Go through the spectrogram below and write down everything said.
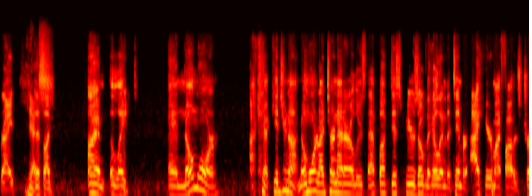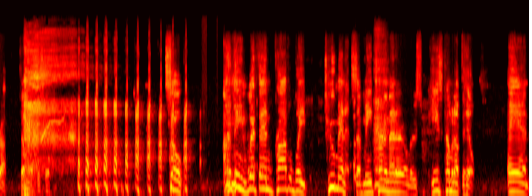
right? Yeah and it's like i am elated. And no more I, I kid you not no more did i turn that arrow loose. That buck disappears over the hill into the timber. I hear my father's truck coming up this hill so i mean within probably two minutes of me turning that arrow loose, he's coming up the hill. And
